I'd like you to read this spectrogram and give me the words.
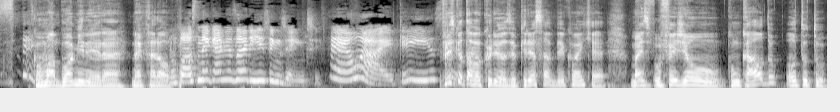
assim... Como uma boa mineira, né, Carol? Não posso negar minhas origens, gente. É, uai, que isso. Por isso que eu tava curioso, eu queria saber como é que é. Mas o feijão com caldo ou tutu?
